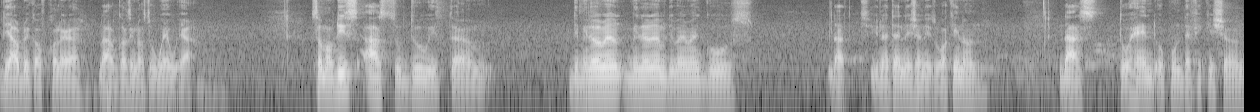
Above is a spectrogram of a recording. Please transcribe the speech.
the outbreak of cholera that have gotten us to where we are. Some of this has to do with um, the Millennium, Millennium Development Goals that United Nations is working on. That's to end open defecation.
